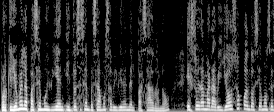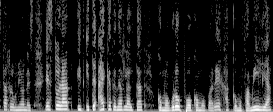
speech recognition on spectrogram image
Porque yo me la pasé muy bien y entonces empezamos a vivir en el pasado, ¿no? Esto era maravilloso cuando hacíamos estas reuniones. Esto era... Y, y te- hay que tener lealtad como grupo, como pareja, como familia.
